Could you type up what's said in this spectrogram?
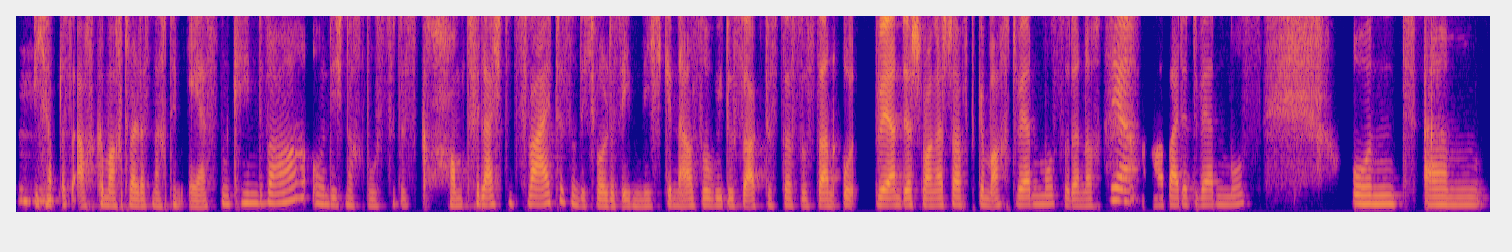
Mhm. Ich habe das auch gemacht, weil das nach dem ersten Kind war und ich noch wusste, das kommt vielleicht ein zweites und ich wollte es eben nicht genau so, wie du sagtest, dass es dann während der Schwangerschaft gemacht werden muss oder noch ja. verarbeitet werden muss. Und ähm,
